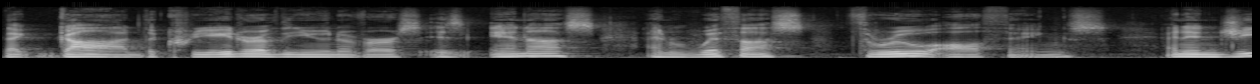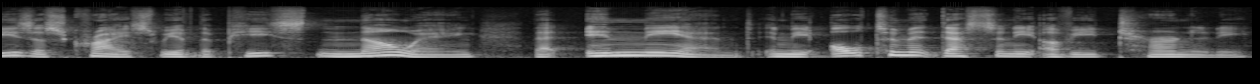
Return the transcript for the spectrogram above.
that God, the creator of the universe, is in us and with us through all things. And in Jesus Christ, we have the peace knowing that in the end, in the ultimate destiny of eternity,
